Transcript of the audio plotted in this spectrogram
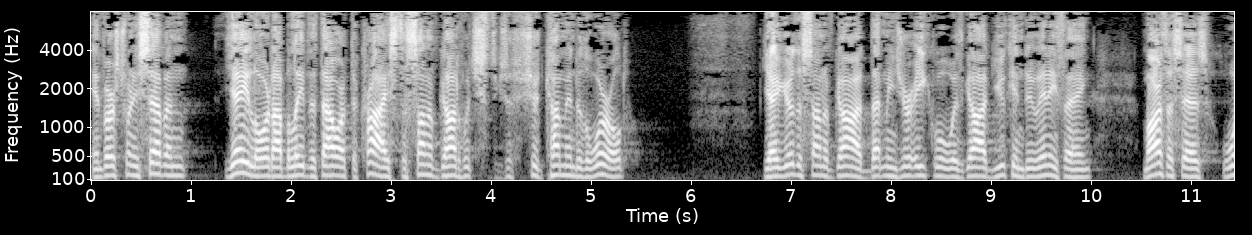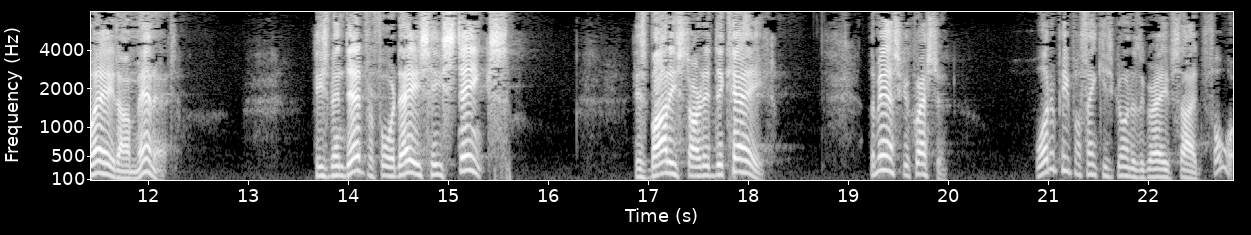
in verse 27, Yea, Lord, I believe that thou art the Christ, the Son of God, which should come into the world. Yeah, you're the Son of God. That means you're equal with God. You can do anything. Martha says, wait a minute. He's been dead for four days. He stinks. His body started decay. Let me ask you a question. What do people think he's going to the graveside for?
